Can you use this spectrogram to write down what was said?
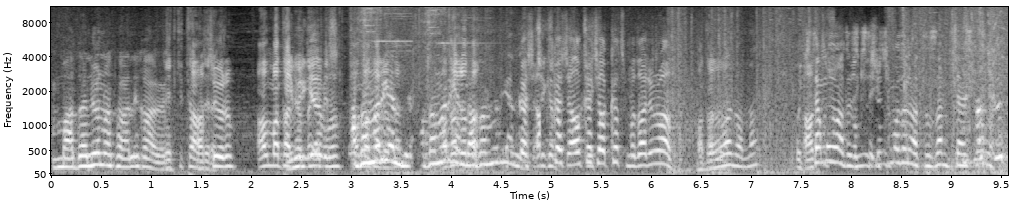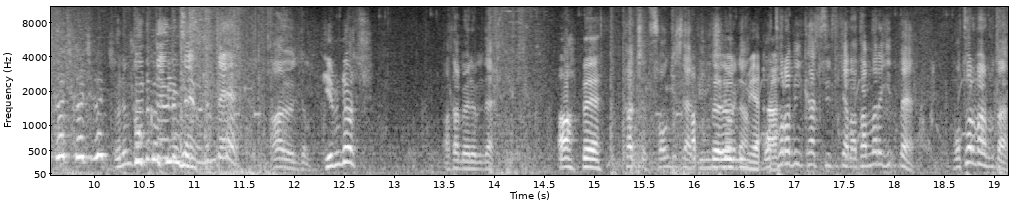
Madalyon at Halik abi. Medkit al. Atıyorum. Al madalyonu Emir gel Emir. bunu. Al Adamlar madalyonu. geldi. Adamlar geldi. Madalyonu. Adamlar geldi. Kaç, Çıkın, kaç, al kaç, al kaç, madalyonu al. Adamı var mı lan? O iki Attım, tane mi attınız? İki, madalyon attınız lan bir tanesi Kaç var. kaç kaç kaç kaç. Önümde Çok önümde önümde önümde. Aa öldüm. 24. Adam önümde. Ah be. Kaçın son gizler Ah be, birinci öldüm oyna. ya. Motora bin kaç Zülfikar adamlara gitme. Motor var burada.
